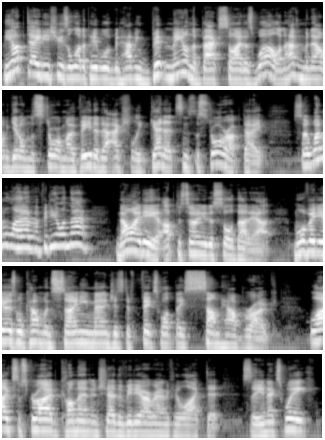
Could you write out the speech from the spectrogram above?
the update issues a lot of people have been having bit me on the backside as well, and I haven't been able to get on the store on my Vita to actually get it since the store update. So when will I have a video on that? No idea, up to Sony to sort that out. More videos will come when Sony manages to fix what they somehow broke. Like, subscribe, comment, and share the video around if you liked it. See you next week.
